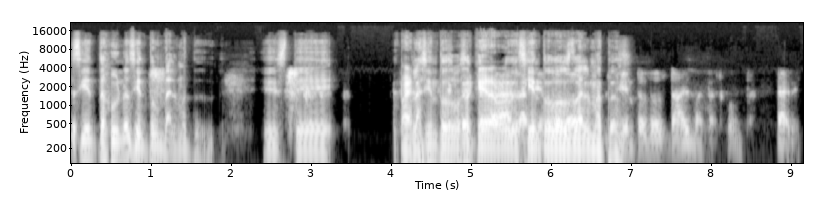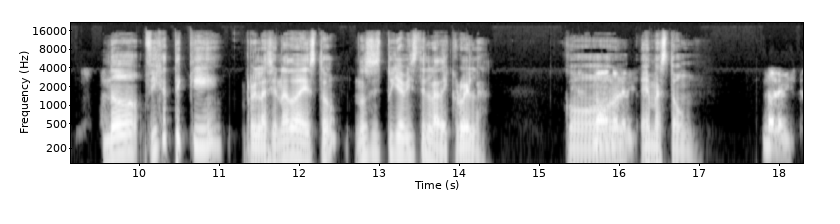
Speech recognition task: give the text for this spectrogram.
101, 101 dálmatas. Este. Para la 102 vas a querer hablar de la 102 dálmatas. 102 dálmatas, compa. Dale. No, fíjate que relacionado a esto, no sé si tú ya viste la de Cruella con No, no la he visto. Emma Stone. No la he visto.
